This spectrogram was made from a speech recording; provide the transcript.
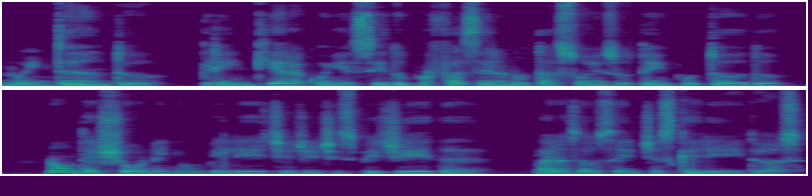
No entanto, Green, que era conhecido por fazer anotações o tempo todo, não deixou nenhum bilhete de despedida para seus entes queridos.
